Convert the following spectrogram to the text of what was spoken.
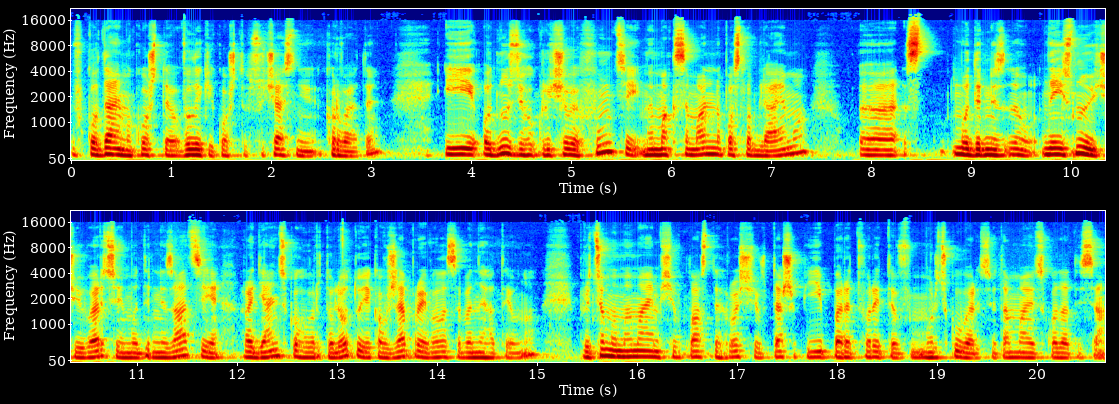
вкладаємо кошти, великі кошти в сучасні корвети, і одну з його ключових функцій ми максимально послабляємо е, з модерниз... ну, неіснуючою версією модернізації радянського вертольоту, яка вже проявила себе негативно. При цьому ми маємо ще вкласти гроші в те, щоб її перетворити в морську версію. Там мають складатися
